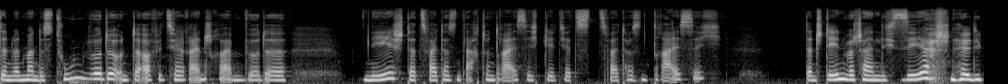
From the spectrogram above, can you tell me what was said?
denn wenn man das tun würde und da offiziell reinschreiben würde, nee, statt 2038 gilt jetzt 2030, dann stehen wahrscheinlich sehr schnell die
